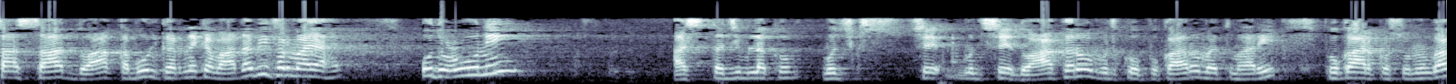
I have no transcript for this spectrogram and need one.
ساتھ ساتھ دعا قبول کرنے کا وعدہ بھی فرمایا ہے۔ ادعونی استجب لکھو مجھ سے مجھ سے دعا کرو، مجھ کو پکارو، میں تمہاری پکار کو سنوں گا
